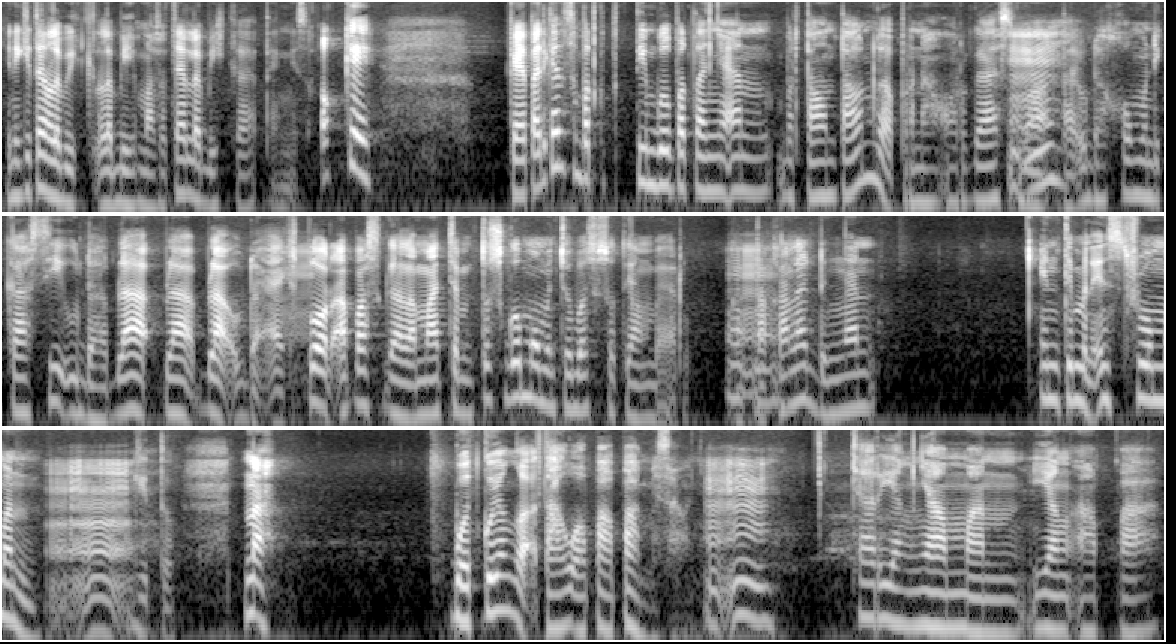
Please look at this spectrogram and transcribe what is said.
ini kita lebih lebih maksudnya lebih ke teknis. Oke, kayak tadi kan sempat timbul pertanyaan bertahun-tahun nggak pernah orgasme, Tadi udah komunikasi, udah bla bla bla, udah explore apa segala macam. Terus gue mau mencoba sesuatu yang baru, katakanlah dengan intimate instrument Mm-mm. gitu. Nah, buat gue yang nggak tahu apa-apa misalnya, Mm-mm. cari yang nyaman, yang apa,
